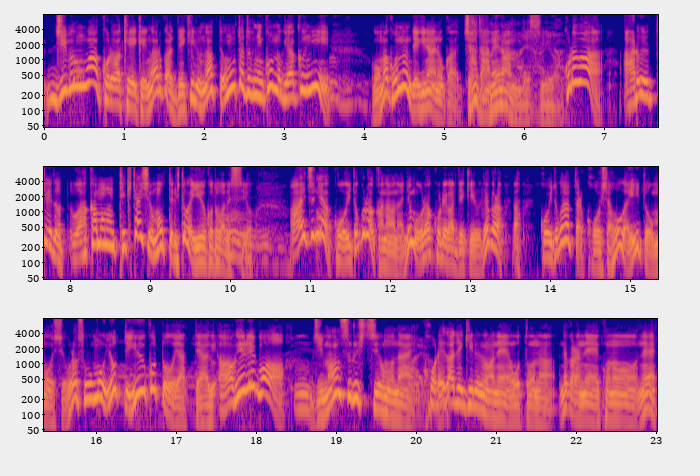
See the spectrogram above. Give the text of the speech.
自分はこれは経験があるからできるなって思った時に今度逆に「お前こんなんできないのか」じゃダメなんですよ。これはある程度若者に敵対心を持ってる人が言う言葉ですよ。あいつにはこういうところはかなわない。でも俺はこれができる。だからあこういうところだったらこうした方がいいと思うし俺はそう思うよっていうことをやってあげあげれば自慢する必要もない。これができるのはね大人。だからねこのね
